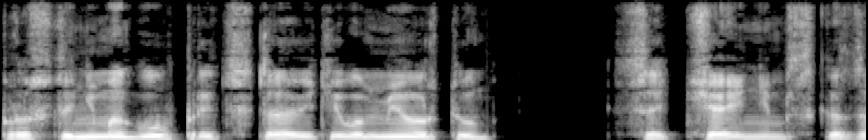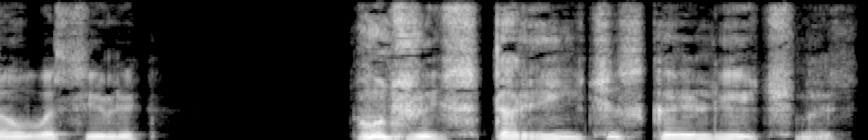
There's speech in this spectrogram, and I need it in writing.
«Просто не могу представить его мертвым», — с отчаянием сказал Василий. «Он же историческая личность.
